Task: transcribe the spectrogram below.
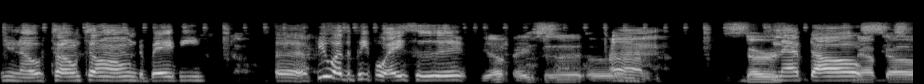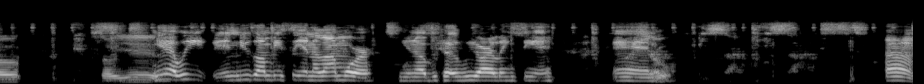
you know, Tone Tone, the baby, uh, a few other people, Ace Hood, Yep, Ace Hood, uh, um, Dirt, Snap Dog. Snap Dog. So yeah, Yeah, we and you're gonna be seeing a lot more, you know, because we are linked in, and um,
